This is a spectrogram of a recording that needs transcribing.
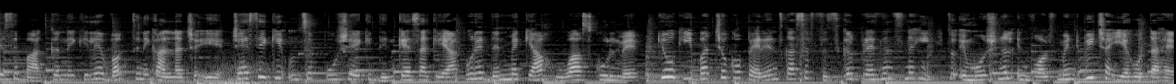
बच्चे से बात करने के लिए वक्त निकालना चाहिए। जैसे कि उनसे पूछे कि दिन कैसा गया, पूरे दिन में क्या हुआ स्कूल में। क्योंकि बच्चों को पेरेंट्स का सिर्फ़ फ़िज़िकल प्रेजेंस नहीं तो इमोशनल इन्वॉल्वमेंट भी चाहिए होता है।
